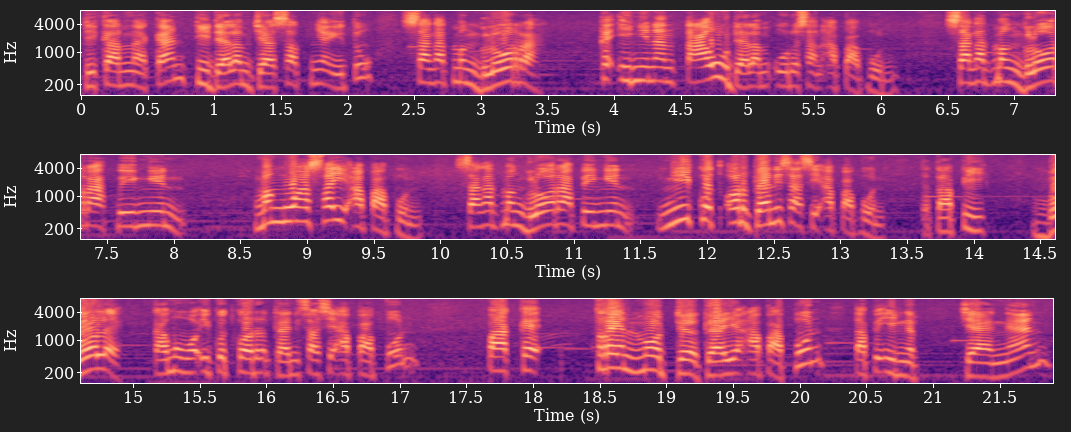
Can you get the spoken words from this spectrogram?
Dikarenakan di dalam jasadnya itu sangat menggelora. Keinginan tahu dalam urusan apa pun sangat menggelora pengen menguasai apa pun, sangat menggelora pengen ngikut organisasi apa pun. Tetapi boleh kamu mau ikut organisasi apa pun, pakai tren mode gaya apa pun, tapi ingat jangan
